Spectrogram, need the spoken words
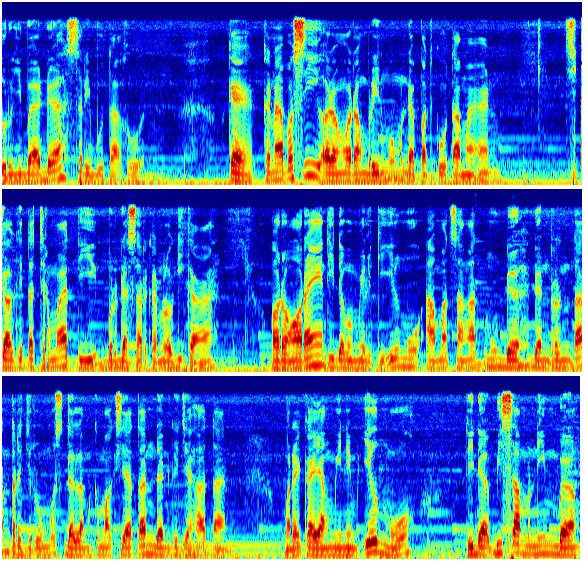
beribadah seribu tahun. Oke, kenapa sih orang-orang berilmu mendapat keutamaan? Jika kita cermati berdasarkan logika, orang-orang yang tidak memiliki ilmu amat sangat mudah dan rentan terjerumus dalam kemaksiatan dan kejahatan. Mereka yang minim ilmu tidak bisa menimbang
